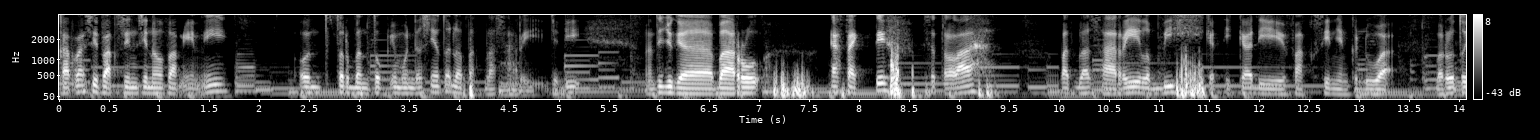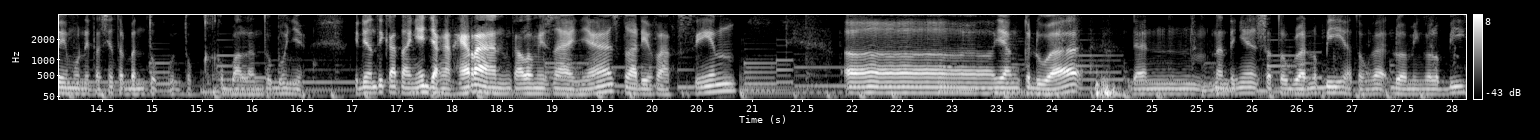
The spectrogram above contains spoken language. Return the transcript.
karena si vaksin Sinovac ini untuk terbentuk imunitasnya itu adalah 14 hari. Jadi nanti juga baru efektif setelah 14 hari lebih ketika di vaksin yang kedua. Baru tuh imunitasnya terbentuk untuk kekebalan tubuhnya. Jadi nanti katanya jangan heran kalau misalnya setelah divaksin uh, yang kedua dan nantinya satu bulan lebih atau enggak dua minggu lebih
